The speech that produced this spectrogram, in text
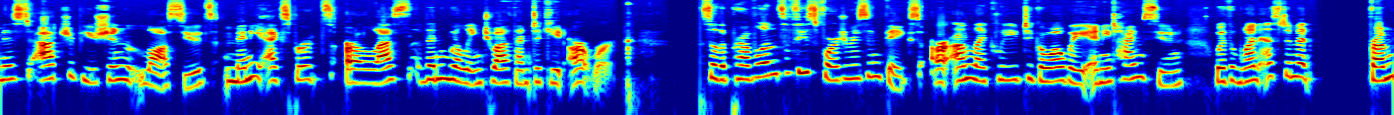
misattribution lawsuits, many experts are less than willing to authenticate artwork. So, the prevalence of these forgeries and fakes are unlikely to go away anytime soon, with one estimate from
